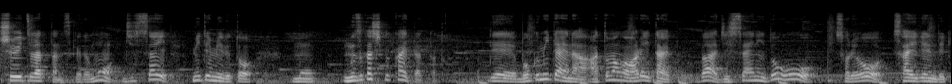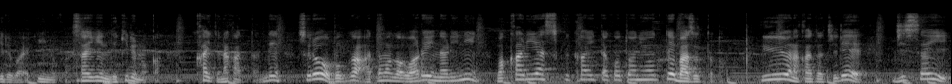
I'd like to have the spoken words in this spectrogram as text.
秀逸だったんですけども実際見てみるともう難しく書いてあったと。で僕みたいな頭が悪いタイプが実際にどうそれを再現できればいいのか再現できるのか書いてなかったんでそれを僕が頭が悪いなりに分かりやすく書いたことによってバズったというような形で実際い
